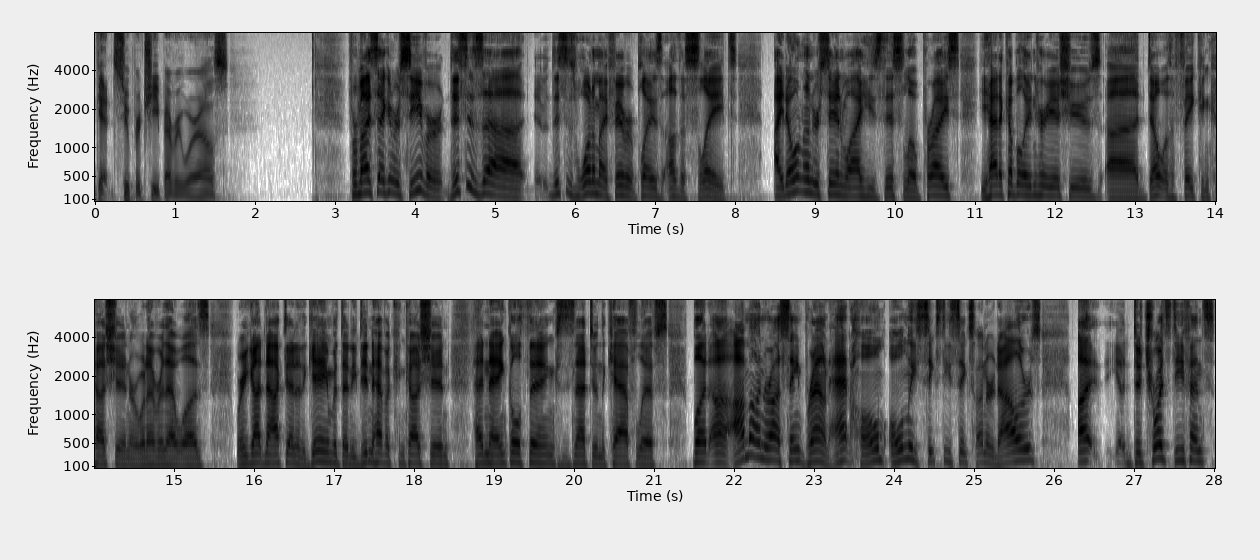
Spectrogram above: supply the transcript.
get super cheap everywhere else. For my second receiver, this is uh this is one of my favorite plays of the slate. I don't understand why he's this low price. He had a couple injury issues, uh, dealt with a fake concussion or whatever that was, where he got knocked out of the game, but then he didn't have a concussion, had an ankle thing because he's not doing the calf lifts. But uh, I'm on Ross St. Brown at home, only sixty six hundred dollars. Uh, Detroit's defense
